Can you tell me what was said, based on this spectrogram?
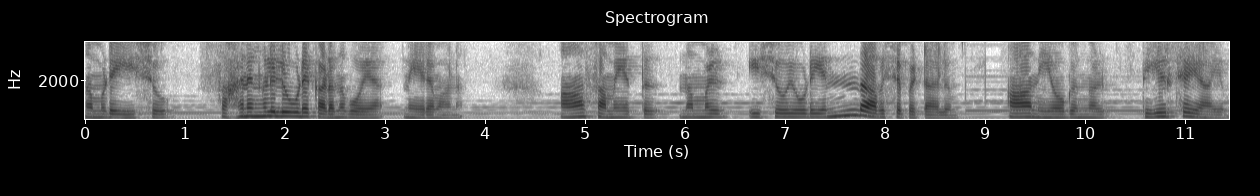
നമ്മുടെ ഈശോ സഹനങ്ങളിലൂടെ കടന്നുപോയ നേരമാണ്. ആ സമയത്ത് നമ്മൾ ഈശോയോട് എന്താവശ്യപ്പെട്ടാലും ആ നിയോഗങ്ങൾ തീർച്ചയായും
